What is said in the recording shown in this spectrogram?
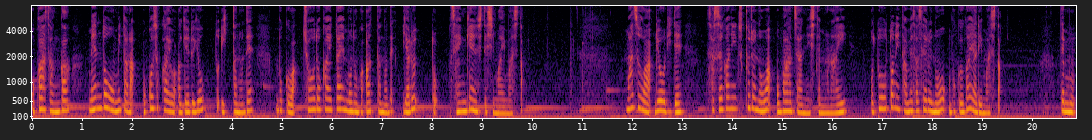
お母さんが面倒を見たらお小遣いをあげるよと言ったので僕はちょうど買いたいものがあったのでやると宣言してしまいました。まずは料理でさすがに作るのはおばあちゃんにしてもらい弟に食べさせるのを僕がやりました。でも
